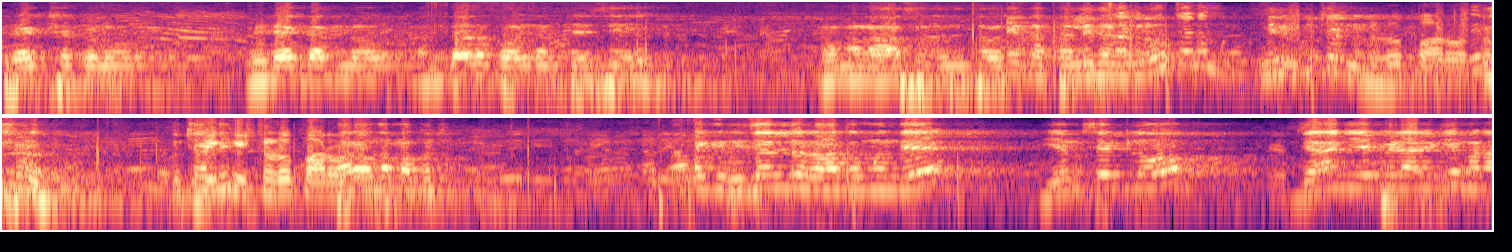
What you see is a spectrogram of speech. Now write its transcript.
ప్రేక్షకులు విలేకరులు అందరూ భోజనం చేసి మమ్మల్ని ఆశీర్వదించడం యొక్క తల్లిదండ్రులు. మీరు కూర్చోండి. మనకి రిజల్ట్ రాకముందే ఎంసెట్లో జాయిన్ చేయడానికి మన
